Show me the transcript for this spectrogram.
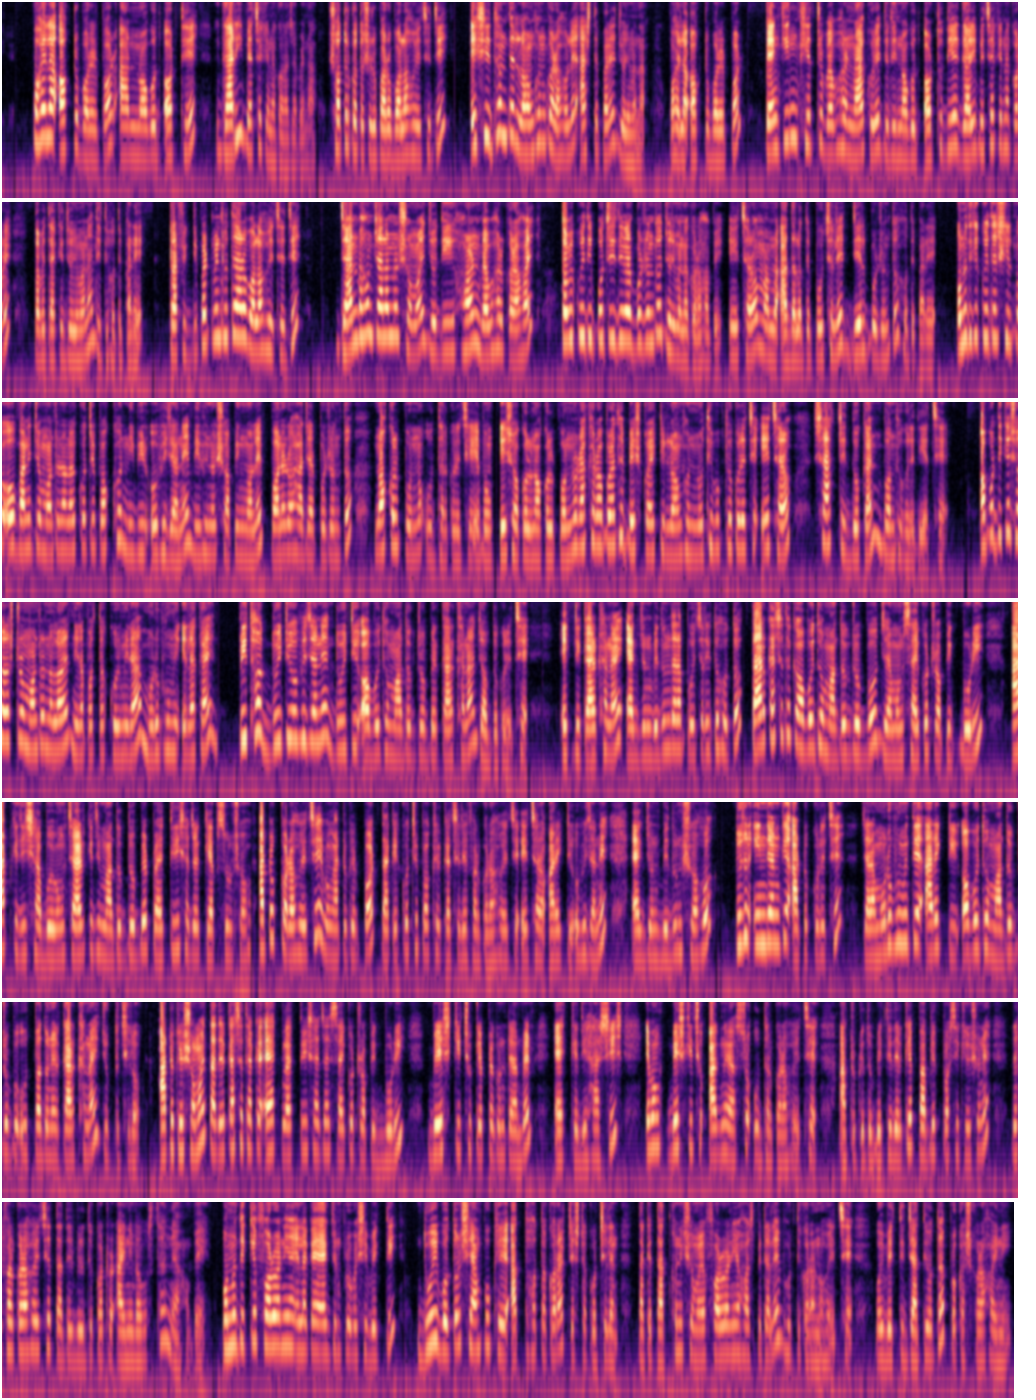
পহেলা অক্টোবরের পর আর নগদ অর্থে গাড়ি বেচাকেনা করা যাবে না। সতর্কতা স্বরূপ আরও বলা হয়েছে যে, এই সিদ্ধান্তের লঙ্ঘন করা হলে আসতে পারে জরিমানা। পহেলা অক্টোবরের পর ব্যাংকিং ক্ষেত্র ব্যবহার না করে যদি নগদ অর্থ দিয়ে গাড়ি বেচাকেনা করে, তবে তাকে জরিমানা দিতে হতে পারে। ট্রাফিক ডিপার্টমেন্ট হতে আরও বলা হয়েছে যে, যানবাহন চালানোর সময় যদি হর্ন ব্যবহার করা হয় তবে কুইতি পঁচিশ দিনের পর্যন্ত জরিমানা করা হবে। এছাড়াও মামলা আদালতে পৌঁছলে জেল পর্যন্ত হতে পারে। অন্যদিকে কুয়েতের শিল্প ও বাণিজ্য মন্ত্রণালয় কর্তৃপক্ষ নিবিড় অভিযানে বিভিন্ন শপিং মলে পনেরো হাজার পর্যন্ত নকল পণ্য উদ্ধার করেছে এবং এ সকল নকল পণ্য রাখার অপরাধে বেশ কয়েকটি লঙ্ঘন নথিভুক্ত করেছে। এছাড়াও সাতটি দোকান বন্ধ করে দিয়েছে। অপরদিকে স্বরাষ্ট্র মন্ত্রণালয়ের নিরাপত্তা কর্মীরা মরুভূমি এলাকায় পৃথক দুইটি অভিযানে দুইটি অবৈধ মাদকদ্রব্যের কারখানা জব্দ করেছে। একটি কারখানায় একজন বেদুন দ্বারা পরিচালিত হতো। তার কাছে থাকা অবৈধ মাদকদ্রব্য যেমন সাইকোট্রপিক বড়ি, আট কেজি সাবু এবং চার কেজি মাদকদ্রব্যের প্রায় তিরিশ হাজার ক্যাপসুল সহ আটক করা হয়েছে এবং আটকের পর তাকে কর্তৃপক্ষের কাছে রেফার করা হয়েছে। এছাড়াও আরেকটি অভিযানে একজন বেদুন সহ দুজন ইন্ডিয়ানকে আটক করেছে, যারা মরুভূমিতে আরেকটি অবৈধ মাদকদ্রব্য উৎপাদনের কারখানায় যুক্ত ছিল। আটকের সময় তাদের কাছে থাকা এক লাখ ত্রিশ হাজার সাইকোট্রপিক বড়ি, বেশ কিছু ক্যাপ্টাগন ট্যাবলেট, এক কেজি হাসিস এবং বেশ কিছু আগ্নেয়াস্ত্র উদ্ধার করা হয়েছে। আটককৃত ব্যক্তিদেরকে পাবলিক প্রসিকিউশনে রেফার করা হয়েছে। তাদের বিরুদ্ধে কঠোর আইনি ব্যবস্থা নেওয়া হবে। অন্যদিকে ফরওয়ানিয়া এলাকায় একজন প্রবাসী ব্যক্তি দুই বোতল শ্যাম্পু খেয়ে আত্মহত্যা করার চেষ্টা করছিলেন। তাকে তাৎক্ষণিক সময়ে ফরওয়ানিয়া হসপিটালে ভর্তি করানো হয়েছে। ওই ব্যক্তির জাতীয়তা প্রকাশ করা হয়নি।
